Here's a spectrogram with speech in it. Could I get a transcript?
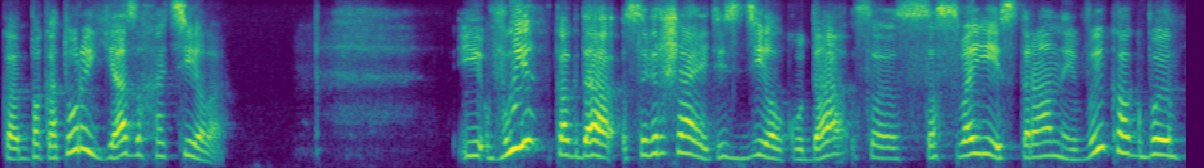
по которой я захотела. И вы, когда совершаете сделку да, со, со своей стороны, вы как бы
